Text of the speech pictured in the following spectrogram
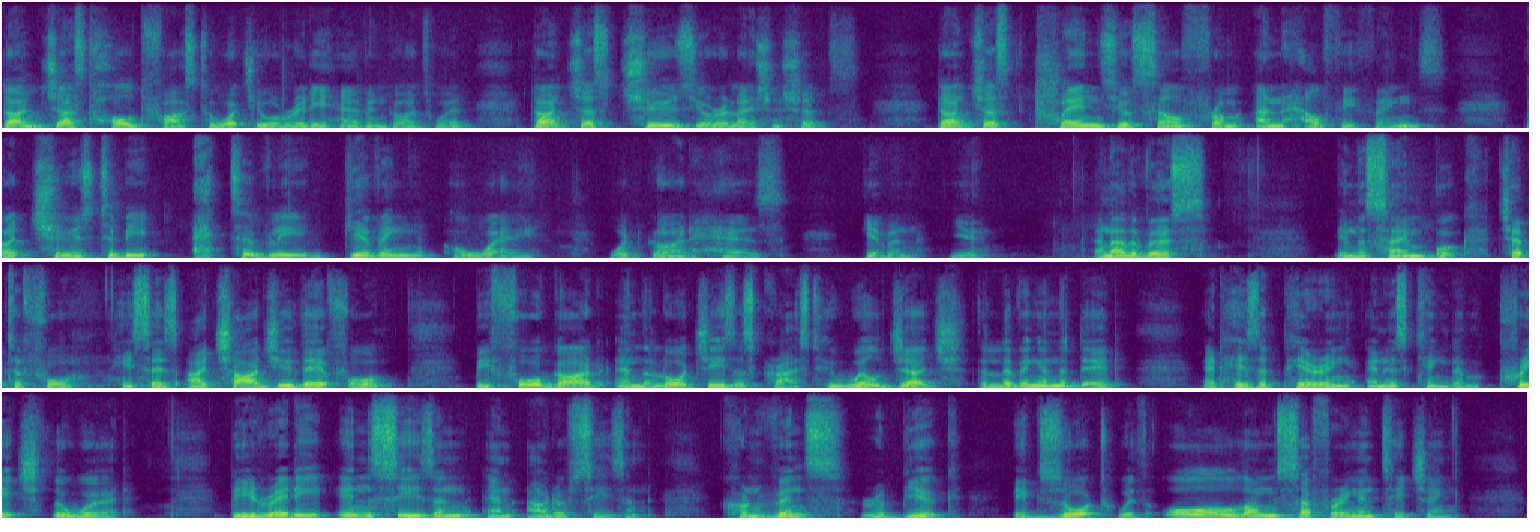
Don't just hold fast to what you already have in God's Word. Don't just choose your relationships. Don't just cleanse yourself from unhealthy things, but choose to be actively giving away what God has given you. Another verse in the same book, chapter 4, he says, I charge you therefore before God and the Lord Jesus Christ, who will judge the living and the dead at his appearing and his kingdom. Preach the word. Be ready in season and out of season. Convince, rebuke, exhort with all long suffering and teaching.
